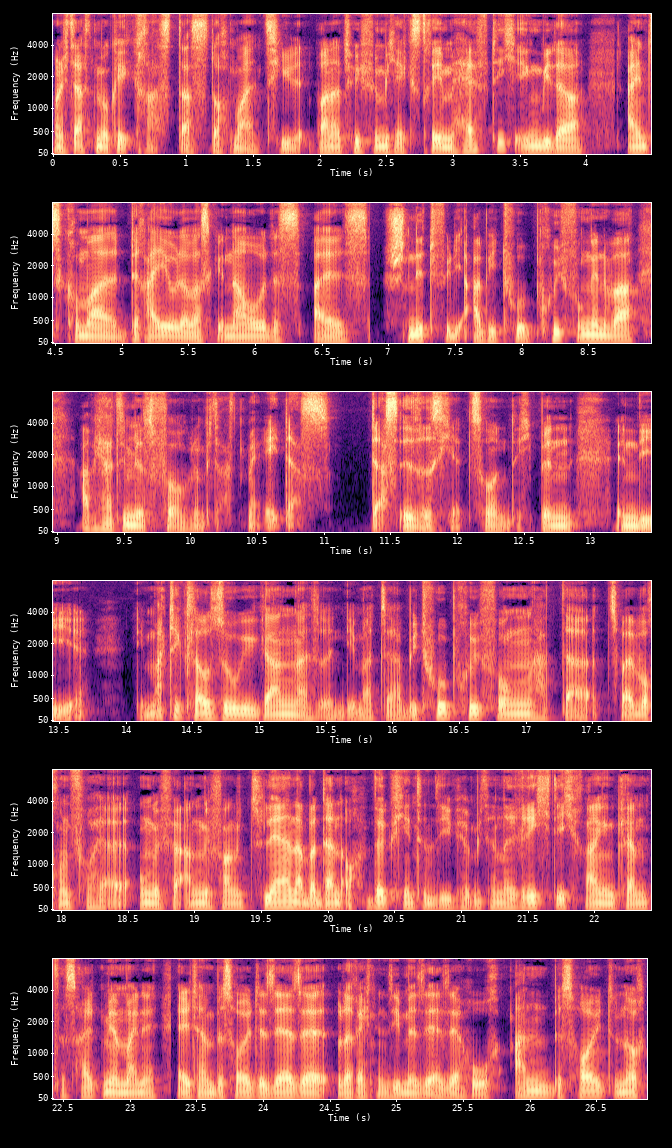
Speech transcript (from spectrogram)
Und ich dachte mir, okay, krass, das ist doch mal ein Ziel. War natürlich für mich extrem heftig, irgendwie da 1,3 oder was genau das als Schnitt für die Abiturprüfungen war. Aber ich hatte mir das vorgenommen. Ich dachte mir, ey, das, das ist es jetzt. Und ich bin in die die Mathe-Klausur gegangen, also in die Mathe-Abiturprüfung, habe da zwei Wochen vorher ungefähr angefangen zu lernen, aber dann auch wirklich intensiv. Ich habe mich dann richtig reingeklemmt. Das halten mir meine Eltern bis heute sehr, sehr, oder rechnen sie mir sehr, sehr hoch an, bis heute noch.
